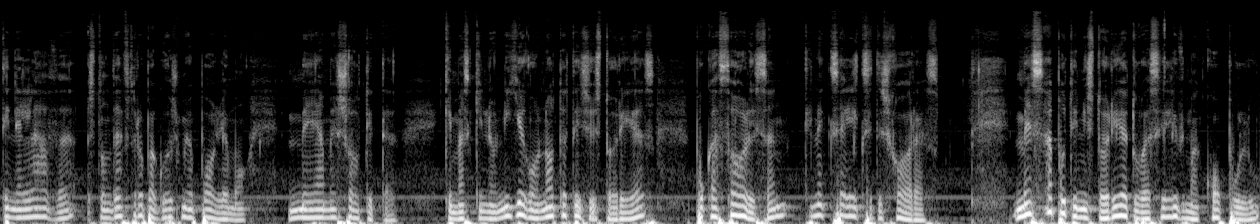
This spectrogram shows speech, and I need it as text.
την Ελλάδα στον Δεύτερο Παγκόσμιο Πόλεμο με αμεσότητα και μας κοινωνεί γεγονότα της ιστορίας που καθόρισαν την εξέλιξη της χώρας. Μέσα από την ιστορία του Βασίλη Δημακόπουλου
